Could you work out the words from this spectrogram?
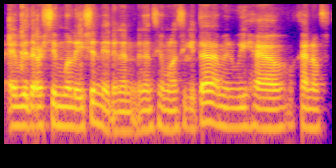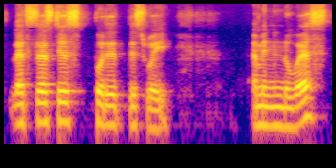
eh, with our simulation ya dengan dengan simulasi kita, I mean we have kind of let's let's just put it this way. I mean in the West,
